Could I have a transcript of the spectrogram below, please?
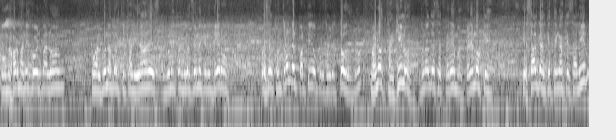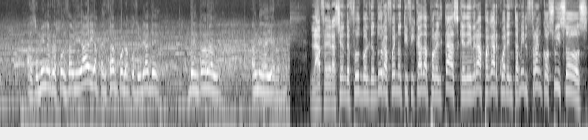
con mejor manejo del balón, con algunas verticalidades, algunas triangulaciones que nos dieron pues el control del partido por sobre todo, ¿no? Bueno, tranquilo, no nos desesperemos, esperemos que, que salga el que tenga que salir, asumir la responsabilidad y a pensar por la posibilidad de, entrar al, al medallero. La Federación de Fútbol de Honduras fue notificada por el TAS que deberá pagar 40 mil francos suizos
